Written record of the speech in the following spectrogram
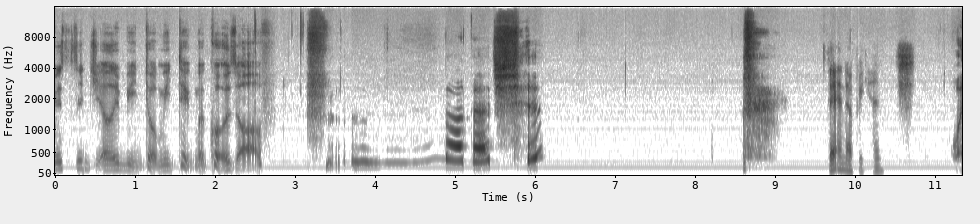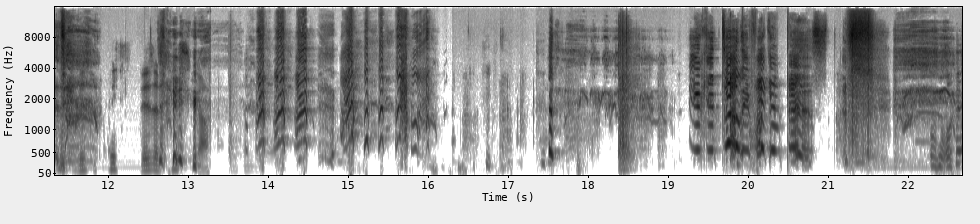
Mr. Jellybean told me to take my clothes off. Not that shit. Stand up again. What? There's a piss, there's a piss drop. you can tell he fucking pissed. What?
